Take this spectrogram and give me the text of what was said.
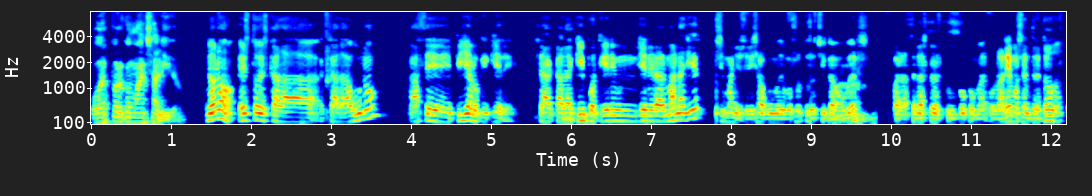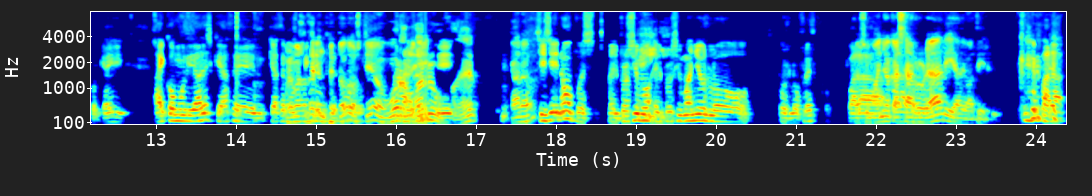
¿O es por cómo han salido? No, no, esto es cada, cada uno hace, pilla lo que quiere. O sea, cada equipo tiene un general manager. El próximo año seréis alguno de vosotros, los Chicago Bears, para hacer las cosas con un poco más. O lo haremos entre todos, porque hay, hay comunidades que hacen, que hacen Podemos hacer entre todos, tío. Ah, Warren, Warrum, sí. joder. Claro. Sí, sí, no, pues el próximo, el próximo año os lo, os lo ofrezco. Para, Próximo año casa para- rural y a debatir. para,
